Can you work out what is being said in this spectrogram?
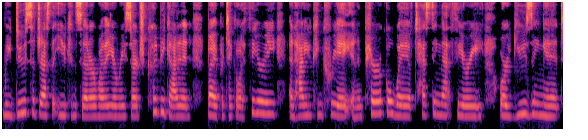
we do suggest that you consider whether your research could be guided by a particular theory and how you can create an empirical way of testing that theory or using it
